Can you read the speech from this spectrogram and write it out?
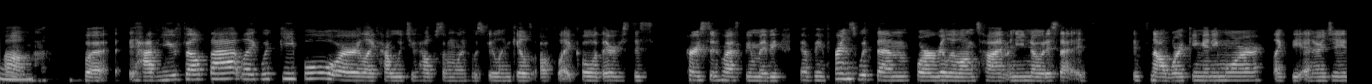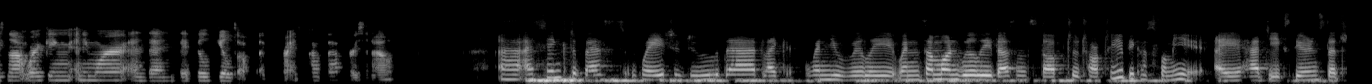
Mm. Um, but have you felt that like with people, or like how would you help someone who's feeling guilt of like, oh, there's this person who has been maybe you have been friends with them for a really long time, and you notice that it's it's not working anymore, like the energy is not working anymore, and then they feel guilt of like trying to cut that person out. Uh, I think the best way to do that, like when you really, when someone really doesn't stop to talk to you, because for me, I had the experience that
